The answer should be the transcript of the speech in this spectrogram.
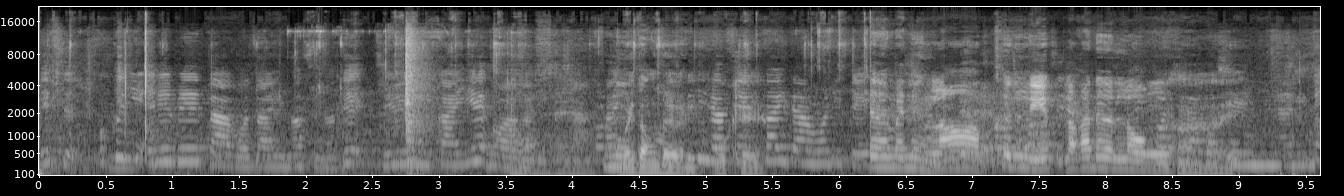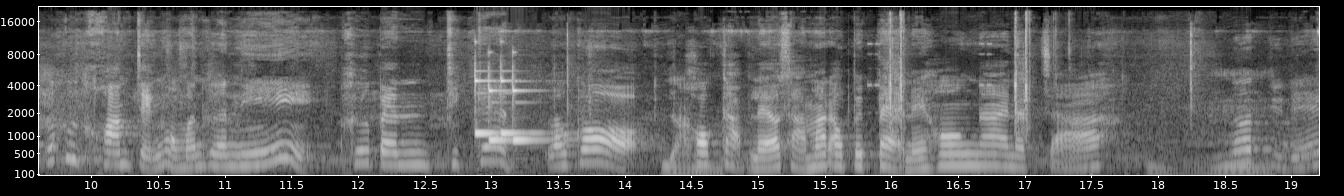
です。奥にエレベーターございますので、12階へお上がりください。 ไม่ต้องเดิน ゆっくり โอ 螺 เค 旋階段を降りてい เดินไปหนึ่งรอบขึ้นลิฟต์แล้วก็เดินลงก็คือความเจ๋งของมันคืนนี้ คือเป็นทิกเก็ตแล้วก็ยพอกลับแล้วสามารถเอาไปแปะในห้องได้นะจ๊ะเลิศอยู่เด้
